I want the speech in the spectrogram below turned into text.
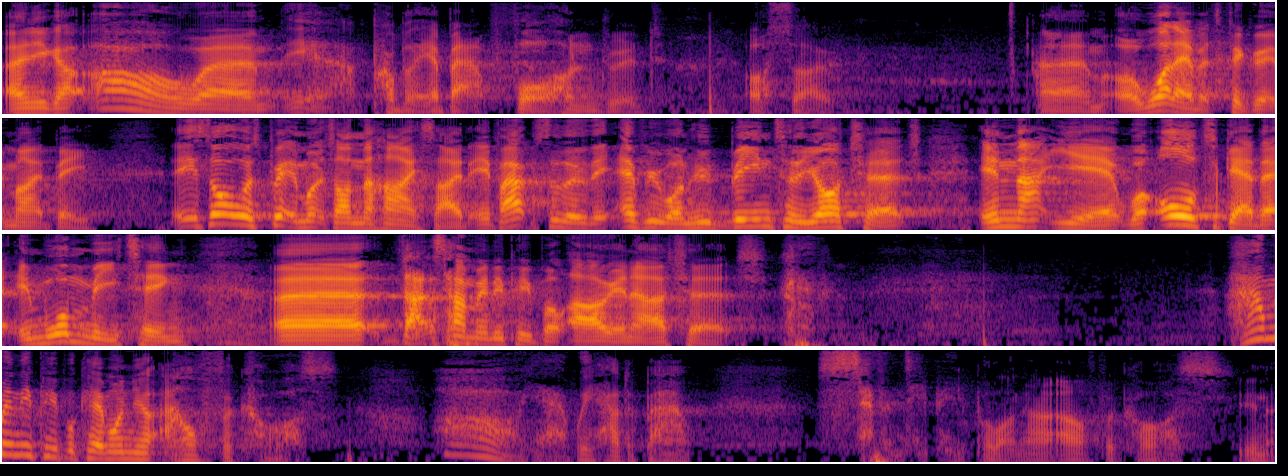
And you go, oh, um, yeah, probably about 400 or so. Um, or whatever figure it might be. It's always pretty much on the high side. If absolutely everyone who'd been to your church in that year were all together in one meeting, uh, that's how many people are in our church. how many people came on your Alpha course? Oh, yeah, we had about 70 people on our Alpha course, you know.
